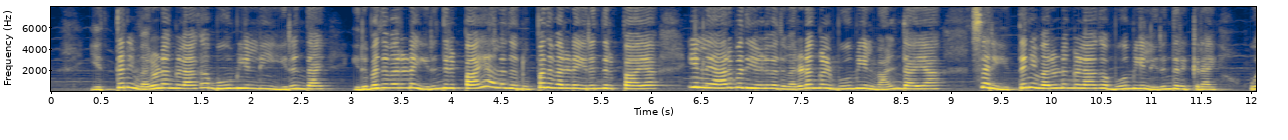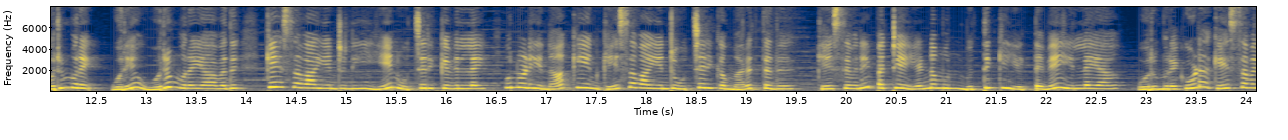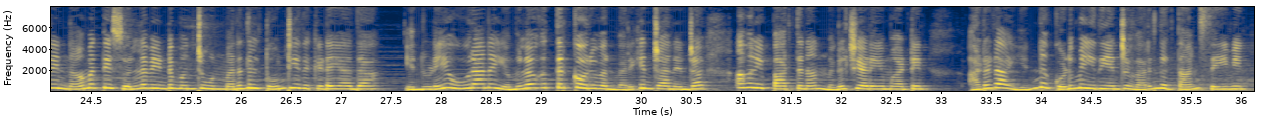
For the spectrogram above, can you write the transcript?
எத்தனை வருடங்களாக பூமியில் நீ இருந்தாய்? இருபது வருடம் இருந்திருப்பாயா அல்லது முப்பது வருடம் இருந்திருப்பாயா? இல்லை அறுபது எழுபது வருடங்கள் பூமியில் வாழ்ந்தாயா? சரி இத்தனை வருடங்களாக பூமியில் இருந்திருக்கிறாய். ஒரு முறை ஒரே ஒரு முறையாவது கேசவா என்று நீ ஏன் உச்சரிக்கவில்லை? உன்னுடைய நாக்கு என் கேசவா என்று உச்சரிக்க மறுத்தது? கேசவனை பற்றிய எண்ணம் உன் புத்திக்கு எட்டவே இல்லையா? ஒரு முறை கூட கேசவனின் நாமத்தை சொல்ல வேண்டும் என்று உன் மனதில் தோன்றியது கிடையாதா? என்னுடைய ஊரான யமலோகத்திற்கு ஒருவன் வருகின்றான் என்றால் அவனை பார்த்து நான் மகிழ்ச்சி அடைய மாட்டேன். அடடா என்ன கொடுமை இது என்று வருந்தத்தான் செய்வேன்.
